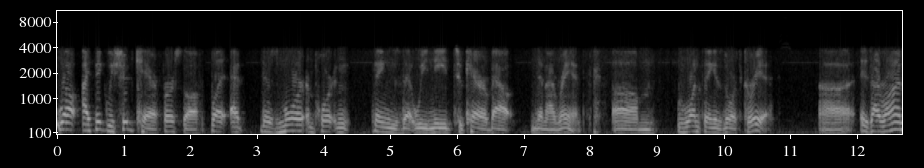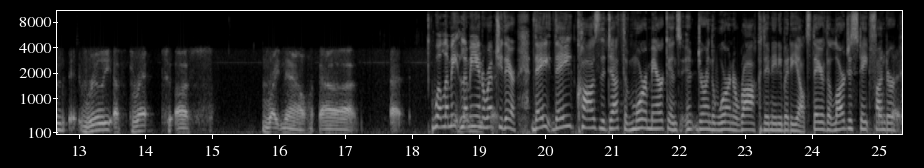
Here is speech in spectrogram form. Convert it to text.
Well, I think we should care first off, but at, there's more important things that we need to care about than Iran. Um, one thing is North Korea. Uh, is Iran really a threat to us right now? Uh, well, let me let me interrupt you there. They they caused the death of more Americans during the war in Iraq than anybody else. They are the largest state funder okay.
